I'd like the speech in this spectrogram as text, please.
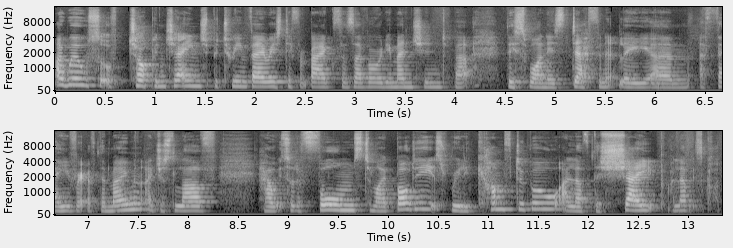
I will sort of chop and change between various different bags as I've already mentioned, but this one is definitely um, a favourite of the moment. I just love how it sort of forms to my body. It's really comfortable. I love the shape. I love it's got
